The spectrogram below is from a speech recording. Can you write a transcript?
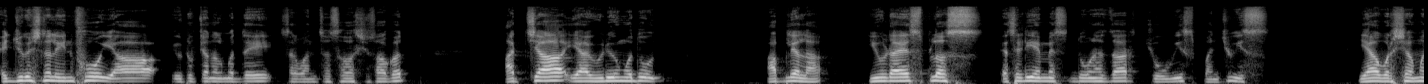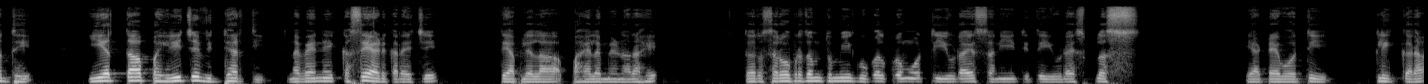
एज्युकेशनल इन्फो या यूट्यूब चॅनलमध्ये सर्वांचं सहर्ष स्वागत. आजच्या या व्हिडिओमधून आपल्याला UDISE plus S D M S दोन हजार चोवीस पंचवीस या वर्षामध्ये इयत्ता पहिलीचे विद्यार्थी नव्याने कसे ॲड करायचे ते आपल्याला पाहायला मिळणार आहे. तर सर्वप्रथम तुम्ही गुगल क्रोमवरती युडायस आणि तिथे युडायस प्लस या टॅबवरती क्लिक करा.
